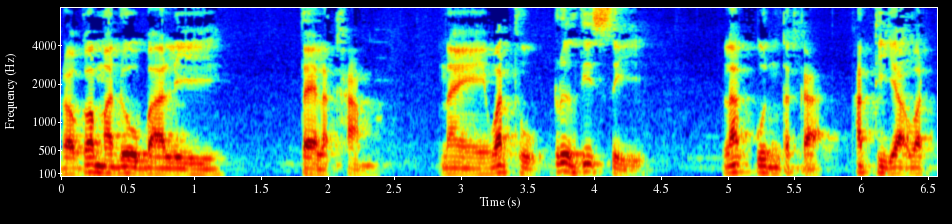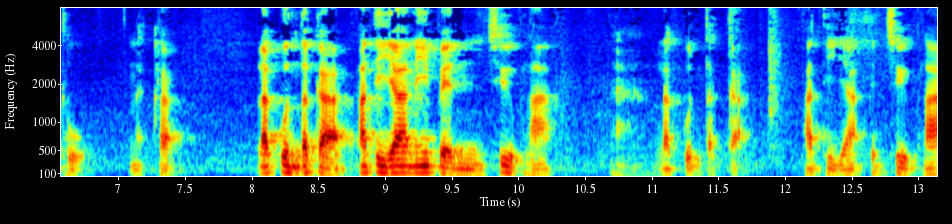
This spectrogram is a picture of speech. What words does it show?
เราก็มาดูบาลีแต่ละคำในวัตถุเรื่องที่สี่ลักุลตกะพัทยวัตถุนะครับลักุลตกะพัทยานี้เป็นชื่อพระลักุลตกะพัทยะเป็นชื่อพระ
